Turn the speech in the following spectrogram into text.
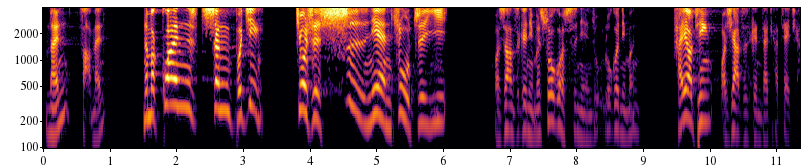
门法门。那么观身不净。就是四念住之一，我上次跟你们说过四念住。如果你们还要听，我下次跟大家再讲。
